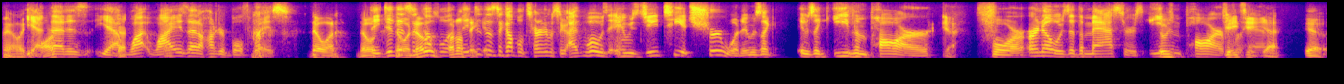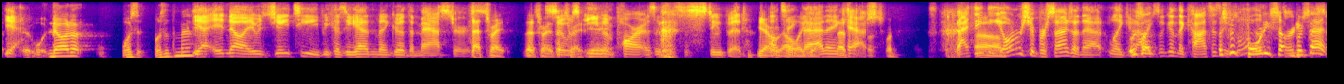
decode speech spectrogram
Yeah, like Yeah, that is. Yeah, why why is that 100 both ways? no one, no, they did no this one a couple. They did it. this a couple tournaments ago. What was it? It was JT at Sherwood. It was like it was like even par. Yeah. For or no, it was at the Masters. Even par. for JT, yeah, yeah, Yeah. Uh, No, no, was it was it the match? Yeah. It, no, it was JT because he hadn't been good at the Masters. that's right. That's right. so that's it was right. even yeah. par. I was like, this is stupid. Yeah, I'll take like that it. and That's- cash. I think Um, the ownership percentage on that, like, was I like- was looking at the contest, it was like 40-something percent.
